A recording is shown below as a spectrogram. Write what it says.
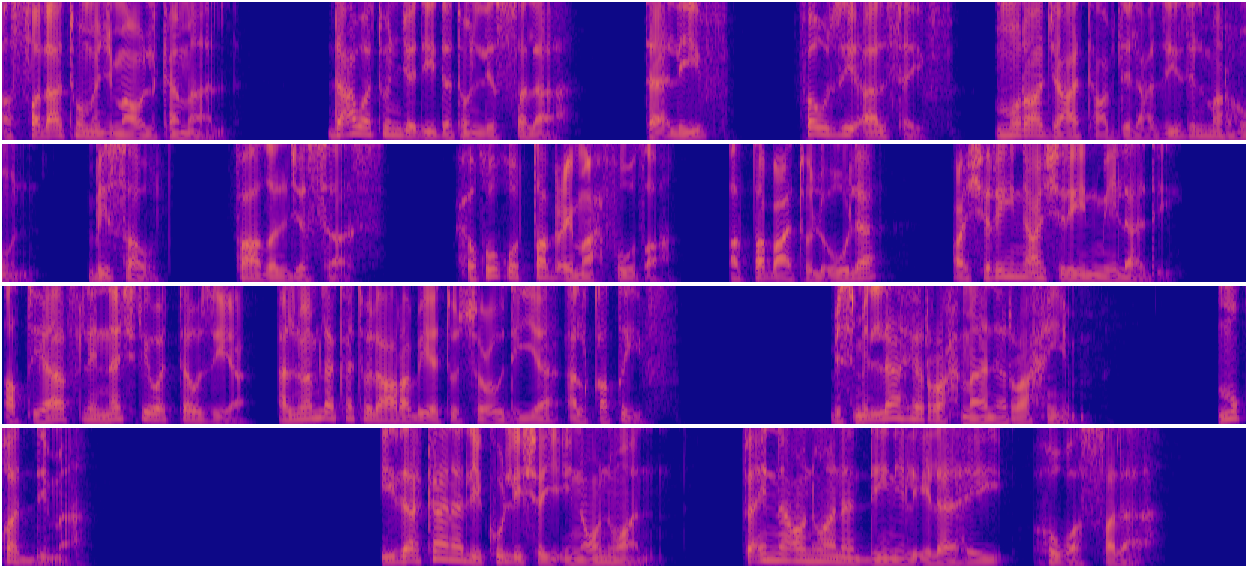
الصلاة مجمع الكمال. دعوة جديدة للصلاة. تأليف فوزي آل سيف. مراجعة عبد العزيز المرهون. بصوت فاضل جساس. حقوق الطبع محفوظة. الطبعة الأولى 2020 ميلادي. أطياف للنشر والتوزيع. المملكة العربية السعودية القطيف. بسم الله الرحمن الرحيم. مقدمة إذا كان لكل شيء عنوان. فإن عنوان الدين الإلهي هو الصلاة.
